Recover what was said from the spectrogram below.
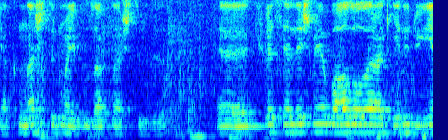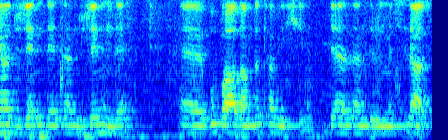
yakınlaştırmayıp uzaklaştırdığı, e, küreselleşmeye bağlı olarak yeni dünya düzeni denilen düzenin de e, bu bağlamda tabii ki değerlendirilmesi lazım.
